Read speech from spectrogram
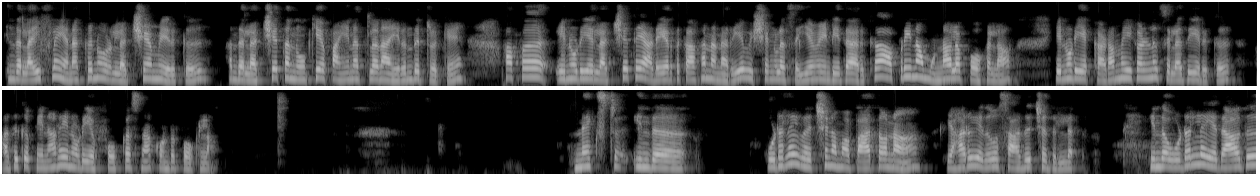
இந்த லைஃப்பில் எனக்குன்னு ஒரு லட்சியம் இருக்குது அந்த லட்சியத்தை நோக்கிய பயணத்தில் நான் இருந்துகிட்ருக்கேன் அப்போ என்னுடைய லட்சியத்தை அடையிறதுக்காக நான் நிறைய விஷயங்களை செய்ய வேண்டியதாக இருக்குது அப்படி நான் முன்னால் போகலாம். என்னுடைய கடமைகள்னு சிலது இருக்குது அதுக்கு பின்னால் என்னுடைய ஃபோக்கஸ் நான் கொண்டு போகலாம். நெக்ஸ்ட் இந்த உடலை வச்சு நம்ம பார்த்தோன்னா யாரும் எதுவும் சாதிச்சதில்லை. இந்த உடலில் ஏதாவது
